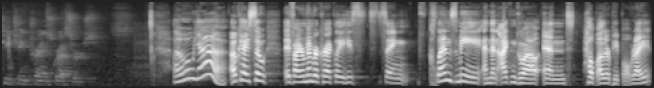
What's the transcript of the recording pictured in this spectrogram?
Teaching transgressors. Oh, yeah. Okay, so if I remember correctly, he's saying, cleanse me, and then I can go out and help other people, right?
